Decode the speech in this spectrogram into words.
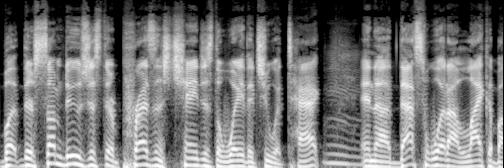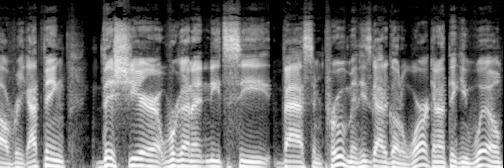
But there's some dudes, just their presence changes the way that you attack. And uh, that's what I like about Reek. I think this year we're going to need to see vast improvement. He's got to go to work, and I think he will.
